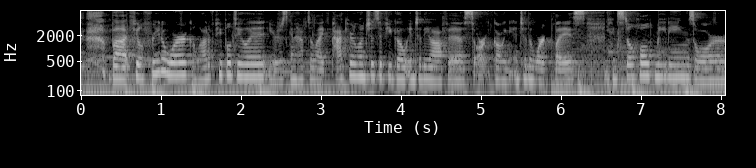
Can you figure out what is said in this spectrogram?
but feel free to work. A lot of people do it. You're just gonna have to like pack your lunches if you go into the office or going into the workplace. You can still hold meetings or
